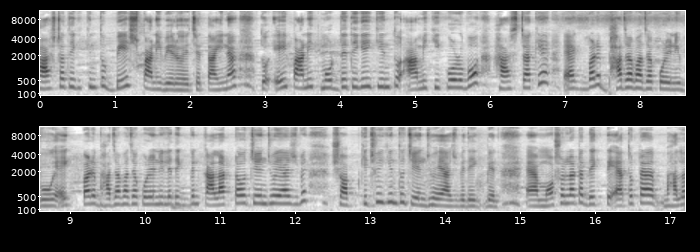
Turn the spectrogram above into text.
হাঁসটা থেকে কিন্তু বেশ পানি বের হয়েছে, তাই না? তো এই পানির মধ্যে থেকেই কিন্তু আমি কি করব? হাঁসটাকে একবারে ভাজা ভাজা করে নিব। একবারে ভাজা ভাজা করে নিলে দেখবেন কালারটাও চেঞ্জ হয়ে আসবে সব কিছুই কিন্তু চেঞ্জ হয়ে আসবে দেখবেন। মশলাটা দেখতে এতটা ভালো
